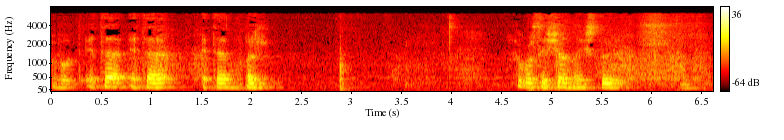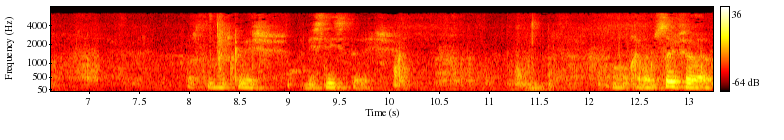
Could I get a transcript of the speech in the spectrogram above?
Вот, это, это, это просто еще одна история. Просто немножко вещь, объяснить эту вещь. У Хадам Сейфера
